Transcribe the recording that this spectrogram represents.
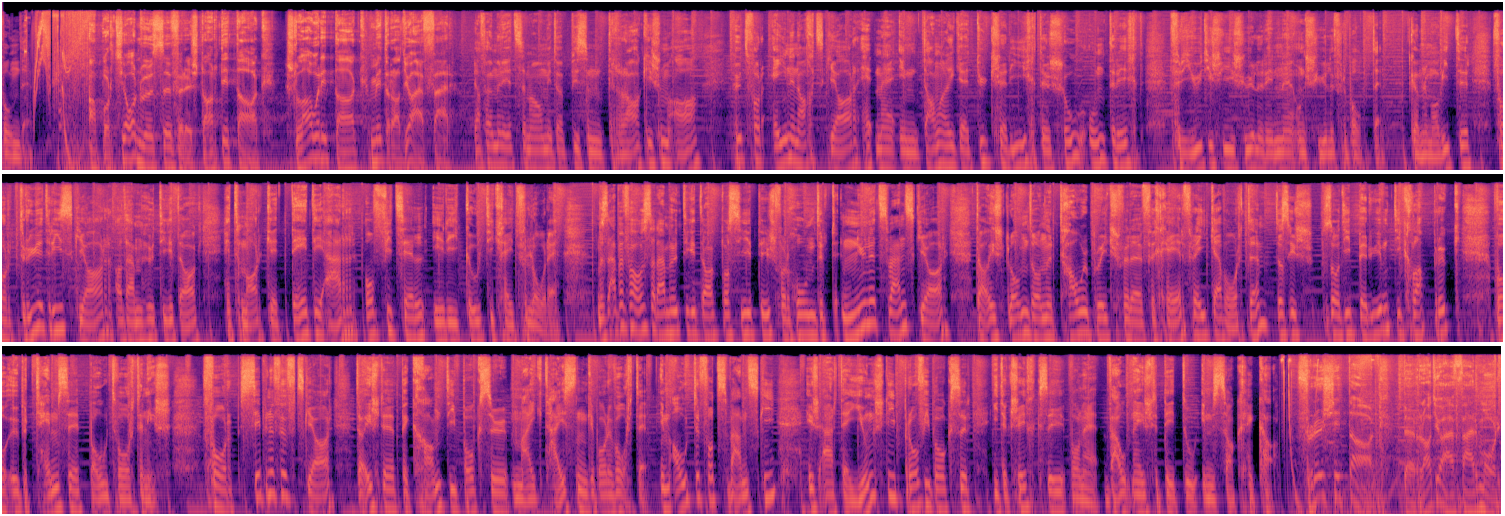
gefunden. Eine Portion Wissen für einen starken Tag. Schlauere Tag mit Radio FR. Ja, fangen wir jetzt mal mit etwas Tragischem an. Heute vor 81 Jahren hat man im damaligen Deutschen Reich den Schulunterricht für jüdische Schülerinnen und Schüler verboten. Gehen wir mal weiter. Vor 33 Jahren, an diesem heutigen Tag, hat die Marke DDR offiziell ihre Gültigkeit verloren. Was ebenfalls an diesem heutigen Tag passiert ist, vor 129 Jahren, da ist die Londoner Tower Bridge für den Verkehr freigegeben worden. Das ist so die berühmte Klappbrücke, die über die Themse gebaut worden ist. Vor 57 Jahren, da ist der bekannte Boxer Mike Tyson geboren worden. Im Alter von 20 ist er der jüngste Profiboxer in der Geschichte, der einen Weltmeistertitel im Sack hatte. Frische Tag, der Radio FR Morgen.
